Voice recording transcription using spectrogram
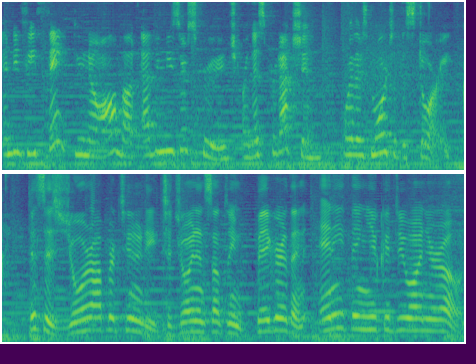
And if you think you know all about Ebenezer Scrooge or this production, well, there's more to the story. This is your opportunity to join in something bigger than anything you could do on your own,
